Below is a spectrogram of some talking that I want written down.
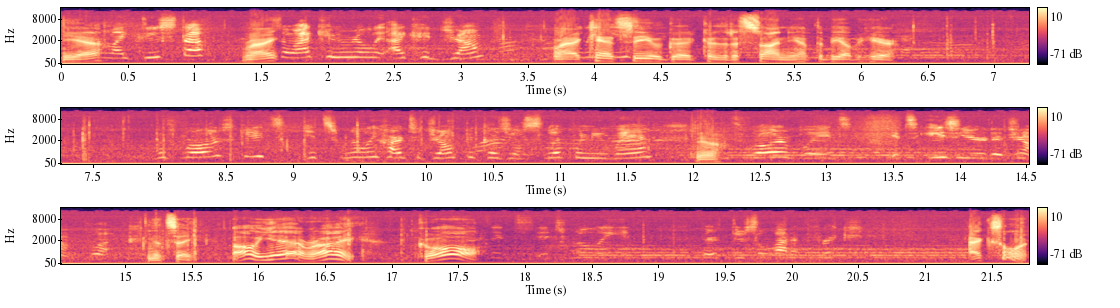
Yeah. and like do stuff. Right. So I can really, I could jump. Well, I can't see you good because of the sun. You have to be over here. With roller skates, it's really hard to jump because you'll slip when you land. Yeah. With rollerblades, it's easier to jump. Look. Let's see. Oh yeah, right. Cool. It's, it's really, it, there, there's a lot of friction. Excellent.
